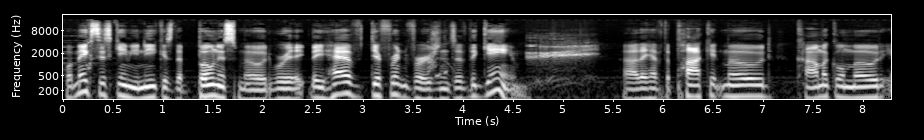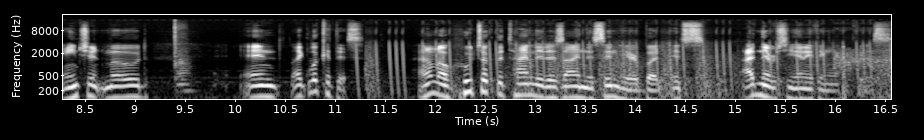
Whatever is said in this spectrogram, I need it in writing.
What makes this game unique is the bonus mode, where they have different versions of the game. Uh, they have the pocket mode, comical mode, ancient mode, and like look at this. I don't know who took the time to design this in here, but it's I've never seen anything like this.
